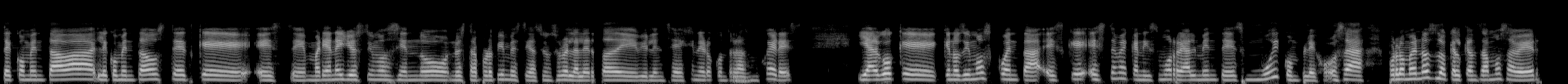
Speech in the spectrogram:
te comentaba, le comentaba a usted que este, Mariana y yo estuvimos haciendo nuestra propia investigación sobre la alerta de violencia de género contra las mujeres. Y algo que, que, nos dimos cuenta es que este mecanismo realmente es muy complejo. O sea, por lo menos lo que alcanzamos a ver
